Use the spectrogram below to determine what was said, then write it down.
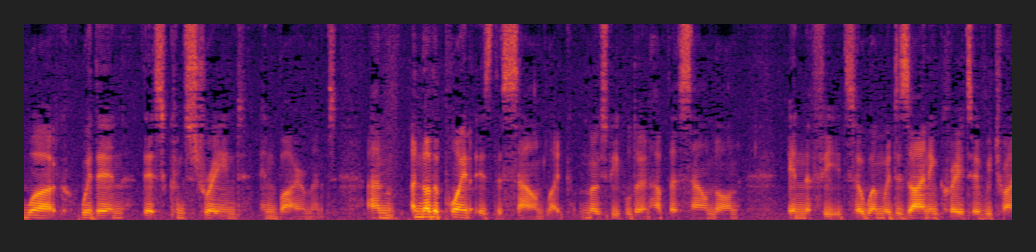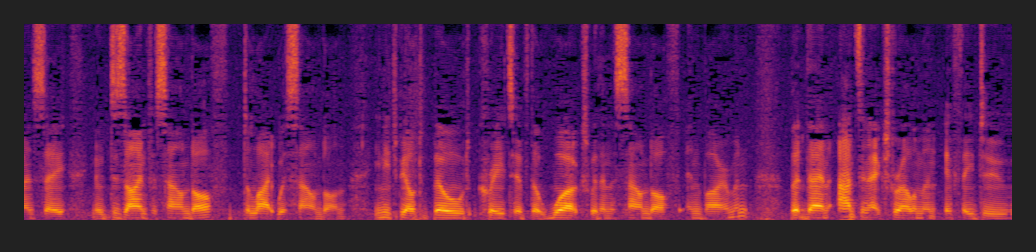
work within this constrained environment? And another point is the sound. Like most people don't have their sound on in the feed. So when we're designing creative, we try and say, you know, design for sound off, delight with sound on. You need to be able to build creative that works within a sound off environment, but then adds an extra element if they do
